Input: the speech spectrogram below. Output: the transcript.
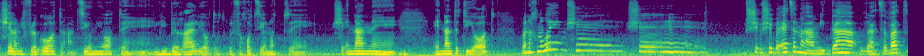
של המפלגות הציוניות ליברליות, או לפחות ציונות שאינן אינן דתיות, ואנחנו רואים ש, ש, ש, שבעצם העמידה והצבת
